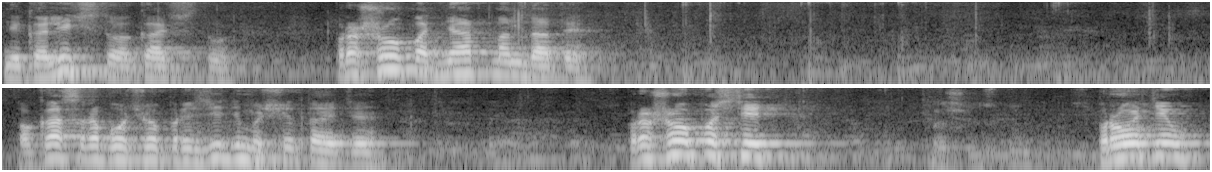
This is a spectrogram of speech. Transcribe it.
не количеству, а качеству. Прошу поднять мандаты. Пока с рабочего президиума считайте. Прошу опустить. Против?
